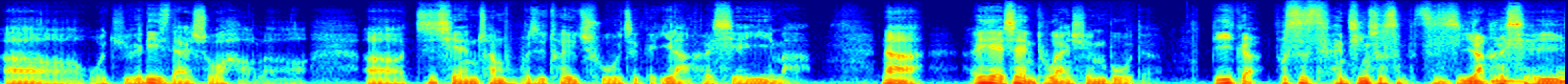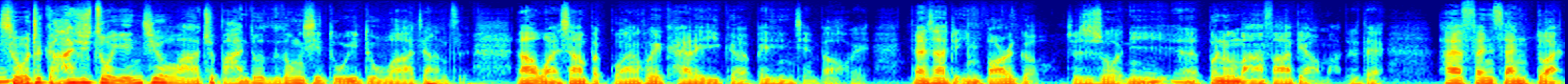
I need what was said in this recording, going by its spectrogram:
呃，我举个例子来说好了。呃，之前川普不是退出这个伊朗核协议嘛？那而且也是很突然宣布的。第一个不是很清楚什么是伊朗核协议，嗯、所以我就赶快去做研究啊，就把很多的东西读一读啊，这样子。然后晚上国安会开了一个背景简报会，但是他就 embargo，就是说你呃不能马上发表嘛，对不对？他要分三段，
